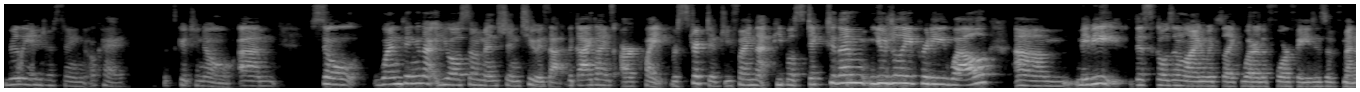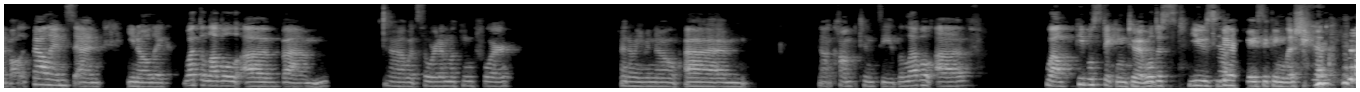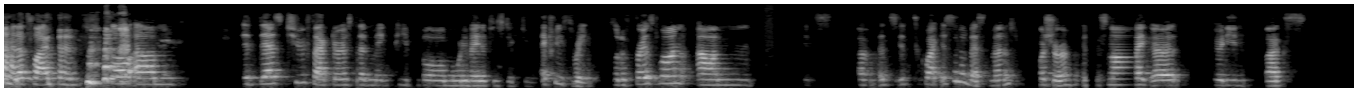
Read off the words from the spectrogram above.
Really interesting. Okay. That's good to know. Um, so one thing that you also mentioned too is that the guidelines are quite restrictive. Do you find that people stick to them usually pretty well? Um, maybe this goes in line with like what are the four phases of metabolic balance and you know like what the level of um, uh, what's the word I'm looking for? I don't even know. Um, not competency, the level of well, people sticking to it. We'll just use yeah. very basic English. yeah. that's fine. so um, it, there's two factors that make people motivated to stick to it. Actually, three. So the first one, um, it's uh, it's it's quite it's an investment for sure. It's not like a thirty bucks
